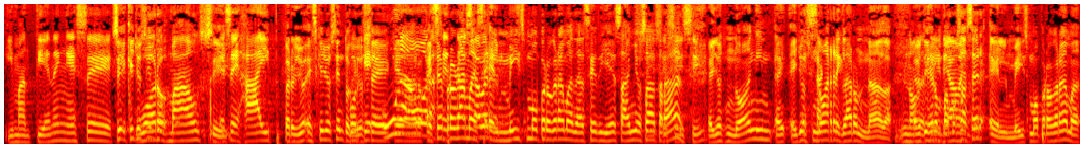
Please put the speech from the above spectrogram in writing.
y mantienen ese Sí, es que yo word siento- of mouth, sí. ese hype. Pero yo, es que yo siento que yo sé que claro, ese se programa es el mismo programa de hace 10 años Sí, atrás. Ellos no han eh, ellos no arreglaron nada. No, ellos dijeron, vamos a hacer el mismo programa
